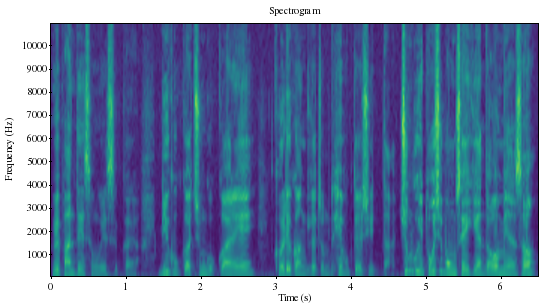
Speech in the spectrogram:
왜 반등에 성공했을까요? 미국과 중국 간의 거래 관계가 좀 더 회복될 수 있다. 중국이 도시봉사 얘기가 나오면서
